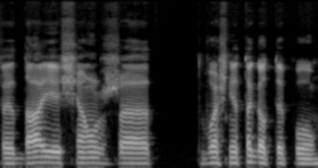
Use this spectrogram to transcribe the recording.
wydaje się, że właśnie tego typu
